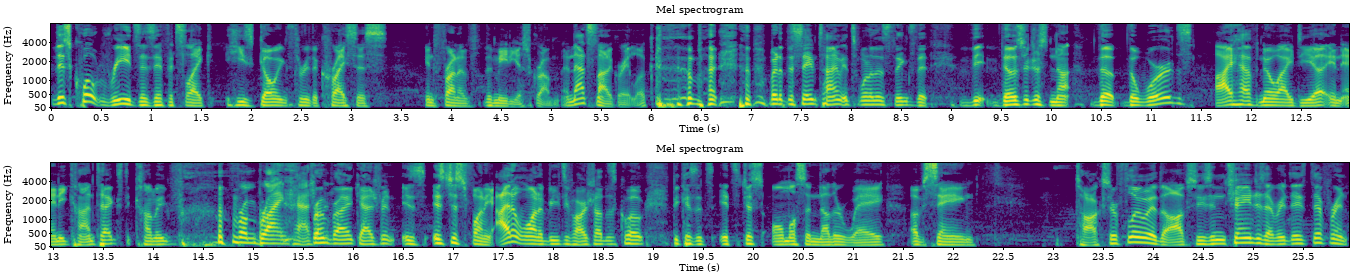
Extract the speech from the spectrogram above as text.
this quote reads as if it's like he's going through the crisis in front of the media scrum, and that's not a great look. but, but at the same time, it's one of those things that the, those are just not the the words. I have no idea in any context coming from, From Brian Cashman. from Brian Cashman is is just funny. I don't want to be too harsh on this quote because it's it's just almost another way of saying talks are fluid, the off season changes, every day's different,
